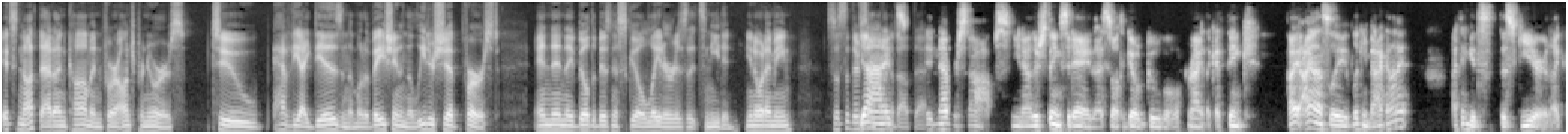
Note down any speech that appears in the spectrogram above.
it's not that uncommon for entrepreneurs to have the ideas and the motivation and the leadership first, and then they build the business skill later as it's needed. You know what I mean? So, so there's yeah, something about that. It never stops. You know, there's things today that I still have to go Google, right? Like I think, I, I honestly, looking back on it, I think it's the skier. Like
